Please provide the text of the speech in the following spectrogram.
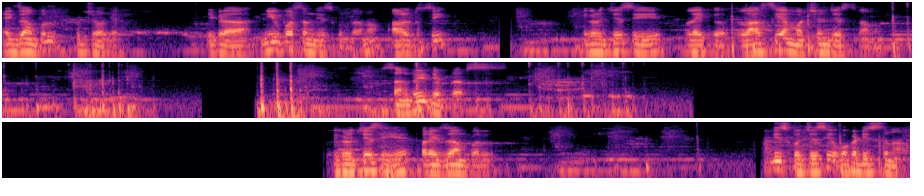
ఎగ్జాంపుల్ ఇప్పుడు చూడండి. ఇక్కడ న్యూ పర్సన్ తీసుకుంటాను. ఆల్ట్ సి ఇక్కడ వచ్చేసి లైక్ లాసియా మర్చెంట్ చేస్తున్నాను. సన్రీ డెప్టర్స్ ఇక్కడ వచ్చేసి ఫర్ ఎగ్జాంపుల్ డిస్క్ వచ్చేసి ఒకటి ఇస్తున్నాను.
